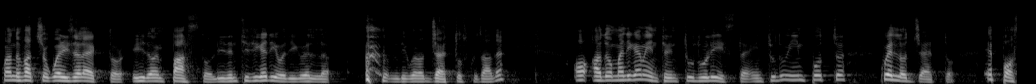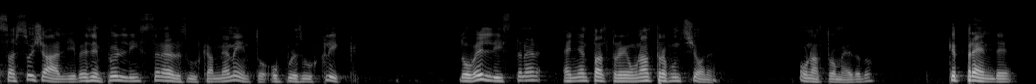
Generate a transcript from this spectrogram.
Quando faccio query selector gli do in pasto l'identificativo di, quel di quell'oggetto, scusate, ho automaticamente in to-do list e in to-do input quell'oggetto e posso associargli per esempio il listener sul cambiamento oppure sul click dove il listener è nient'altro che un'altra funzione un altro metodo che prende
